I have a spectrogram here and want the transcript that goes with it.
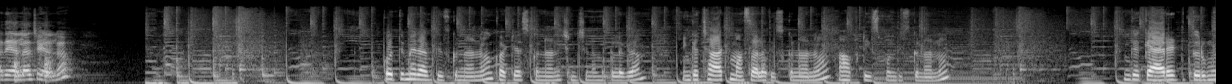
అది ఎలా చేయాలో. కొత్తిమీర ఆకు తీసుకున్నాను కట్ చేసుకున్నాను చిన్న చిన్న ముక్కలుగా. ఇంకా చాట్ మసాలా తీసుకున్నాను హాఫ్ టీ స్పూన్ తీసుకున్నాను. ఇంకా క్యారెట్ తురుము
